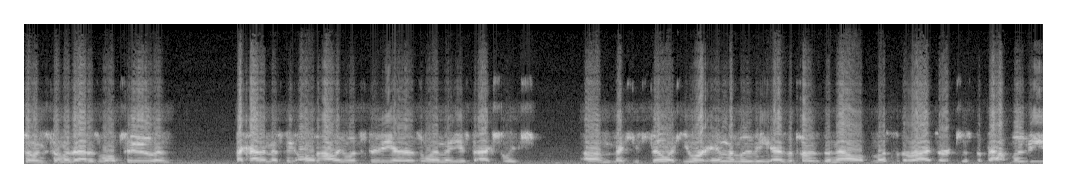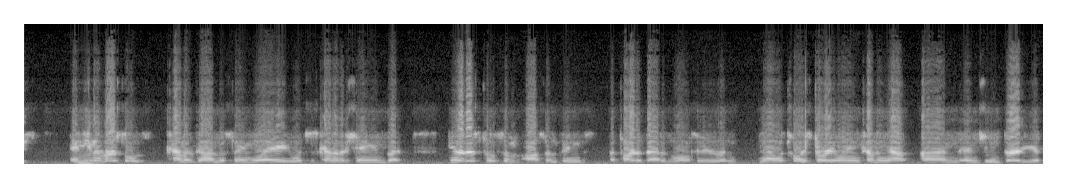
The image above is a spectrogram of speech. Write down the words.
doing some of that as well, too. And I kind of miss the old Hollywood studios when they used to actually um, make you feel like you were in the movie, as opposed to now most of the rides are just about movies. And mm. Universal's kind of gone the same way, which is kind of a shame. But you know, there's still some awesome things a part of that as well too. And now with Toy Story Land coming out on, on June 30th,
